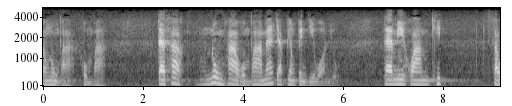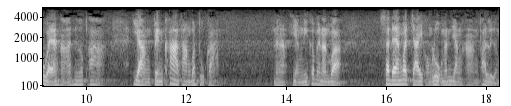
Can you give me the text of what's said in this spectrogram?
ต้องนุ่งผ้าห่มผ้า แต่ถ้านุ่งผ้าห่มผ้าแม้จะยังเป็นจีวรออยู่ แต่มีความคิดแสวงหาเนื้อผ้า อย่างเป็นค่าทางวัตถุกรรมนะฮะอย่างนี้ก็เป็นนั้นว่า แสดงว่าใจของลูกนั้นยังห่างผ้าเหลือง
